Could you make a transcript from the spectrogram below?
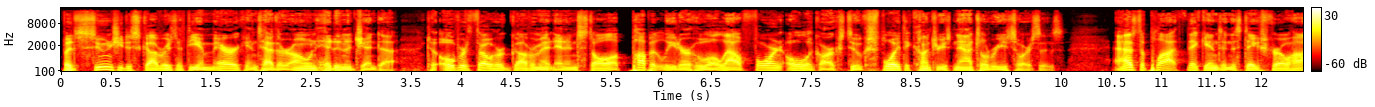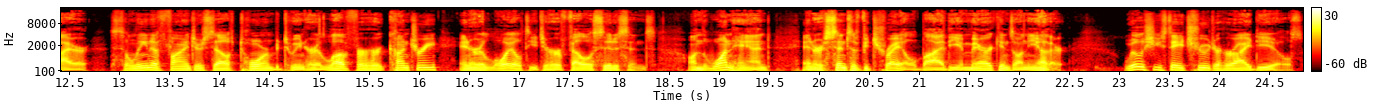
but soon she discovers that the Americans have their own hidden agenda to overthrow her government and install a puppet leader who will allow foreign oligarchs to exploit the country's natural resources. As the plot thickens and the stakes grow higher, Selena finds herself torn between her love for her country and her loyalty to her fellow citizens, on the one hand, and her sense of betrayal by the Americans on the other. Will she stay true to her ideals,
